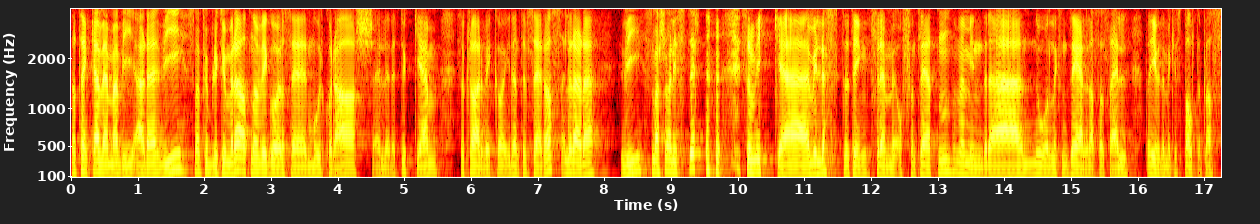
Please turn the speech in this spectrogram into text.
da tenker jeg hvem er vi? Er det vi som er publikummere? At når vi går og ser Mor Courage eller Et dukkehjem, så klarer vi ikke å identifisere oss? Eller er det vi som er journalister, som ikke vil løfte ting frem i offentligheten, med mindre noen liksom deler av seg selv. Da gir vi dem ikke spalteplass.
